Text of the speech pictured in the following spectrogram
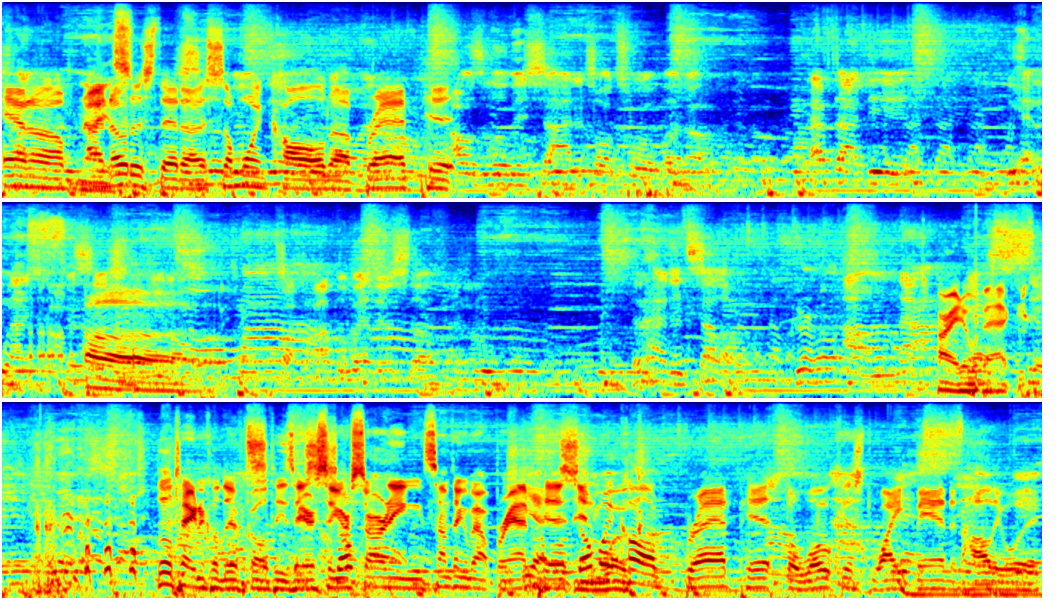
and um, I noticed that uh, someone called uh, Brad Pitt. I was a little bit shy to talk to uh, after I did, we had a nice conversation. Talk about the weather and stuff. And, then I had to tell her, girl, I'm not. All right, we're back. Little technical difficulties there. So you're starting something about Brad Yeah, Pitt and someone woke. called Brad Pitt the wokest white man in Hollywood.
